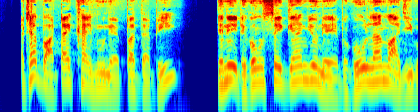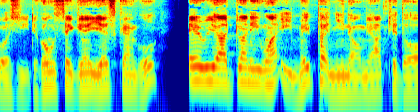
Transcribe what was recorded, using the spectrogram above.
။အထက်ပါတိုက်ခိုက်မှုနဲ့ပတ်သက်ပြီးယနေ့ဒဂုံစိတ်ကမ်းမြို့နယ်ပဲခူးလမ်းမကြီးပေါ်ရှိဒဂုံစိတ်ကမ်းရဲစခန်းကို Area 21၏မိဖက်ညီနောင်များဖြစ်သော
